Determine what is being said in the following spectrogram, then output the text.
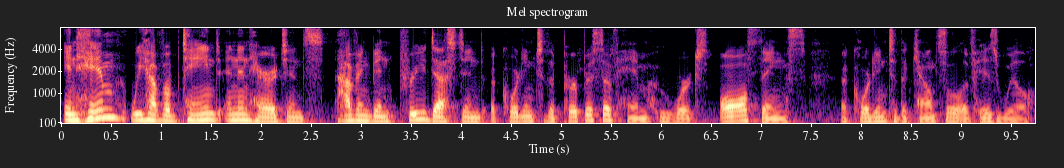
In him we have obtained an inheritance, having been predestined according to the purpose of him who works all things according to the counsel of his will,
